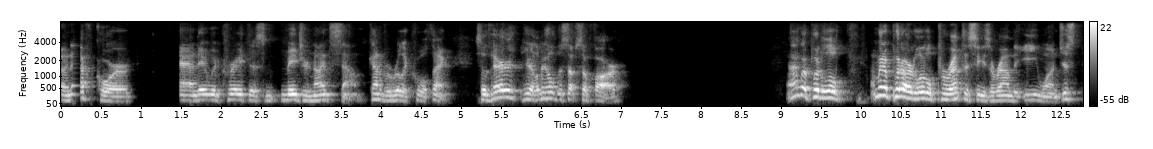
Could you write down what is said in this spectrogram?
an F chord, and it would create this major ninth sound. Kind of a really cool thing. So there, here, let me hold this up so far. And I'm going to put a little, I'm going to put our little parentheses around the E one, just,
